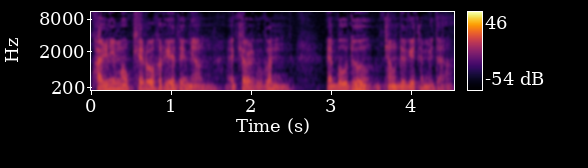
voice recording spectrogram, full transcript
관리 목회로 흐르게 되면 결국은 모두 병들게 됩니다.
